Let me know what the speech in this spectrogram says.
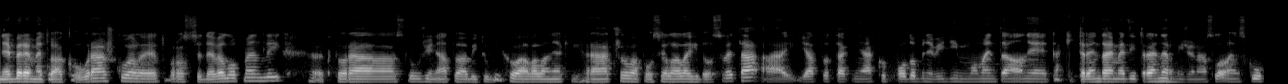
nebereme to ako urážku, ale je to proste development league, ktorá slúži na to, aby tu vychovávala nejakých hráčov a posielala ich do sveta a ja to tak nejako podobne vidím momentálne, taký trend aj medzi trénermi, že na Slovensku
